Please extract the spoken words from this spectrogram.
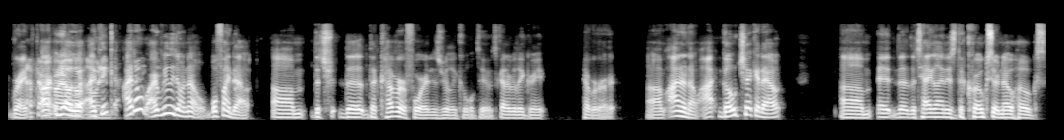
right. after Uh, Argylle, I I think I don't. I really don't know. We'll find out. Um. The tr- the the cover for it is really cool too. It's got a really great cover art. Um. I don't know. I go check it out. Um. it- the the tagline is "The Croaks are no hoax."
